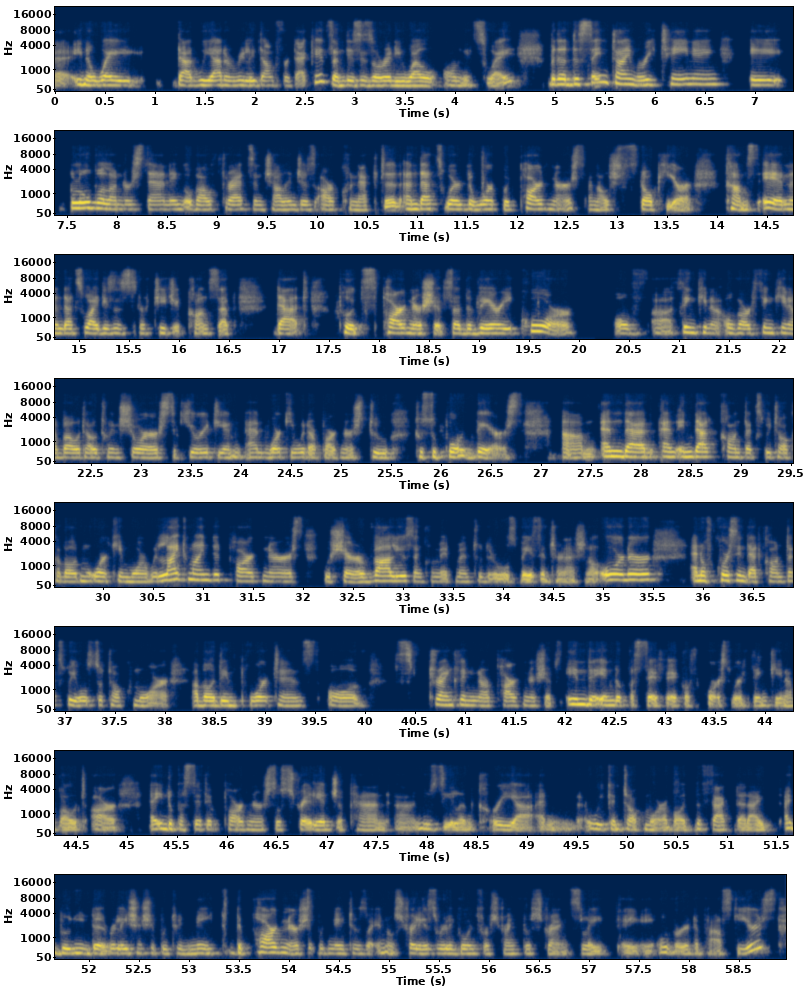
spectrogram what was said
uh, in a way that we hadn't really done for decades, and this is already well on its way. But at the same time, retaining a global understanding of how threats and challenges are connected. And that's where the work with partners, and I'll stop here, comes in. And that's why this is a strategic concept that puts partnerships at the very core of uh, thinking of our thinking about how to ensure our security and, and working with our partners to to support theirs. Um, and then and in that context we talk about working more with like-minded partners who share our values and commitment to the rules-based international order. And of course in that context we also talk more about the importance of strengthening our partnerships in the Indo-Pacific. Of course, we're thinking about our uh, Indo-Pacific partners, Australia, Japan, uh, New Zealand, Korea, and we can talk more about the fact that I, I believe the relationship between NATO, the partnership with NATO in Australia is really going from strength to strength late uh, over the past years.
